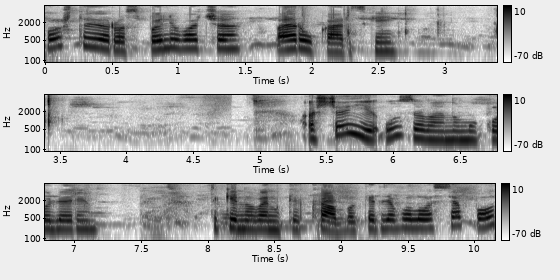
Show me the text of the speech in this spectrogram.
коштує розпилювач перукарський. А ще є у зеленому кольорі. Такі новинки крабики для волосся по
